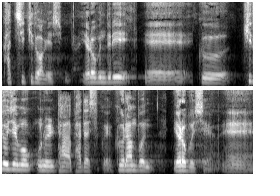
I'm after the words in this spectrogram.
같이 기도하겠습니다. 여러분들이 그 기도 제목 오늘 다 받았을 거예요. 그걸 한번 열어보세요. 예,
